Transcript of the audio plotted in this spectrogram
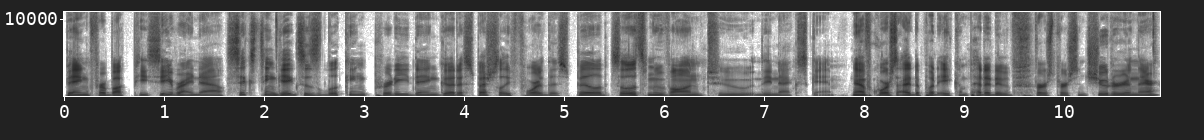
bang for buck PC right now, 16 gigs is looking pretty dang good, especially for this build. So let's move on to the next game. Now, of course, I had to put a competitive first person shooter in there.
